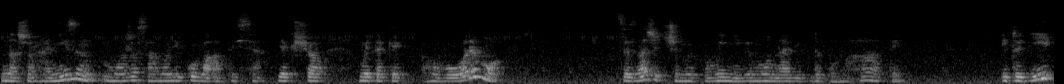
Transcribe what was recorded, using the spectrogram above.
Наш організм може самолікуватися. Якщо ми таке говоримо, це значить, що ми повинні йому навіть допомагати. І тоді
